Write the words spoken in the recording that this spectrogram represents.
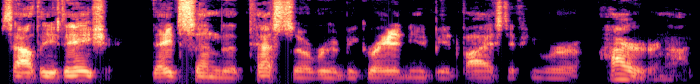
Southeast Asia. They'd send the tests over. It'd be graded, and you'd be advised if you were hired or not.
